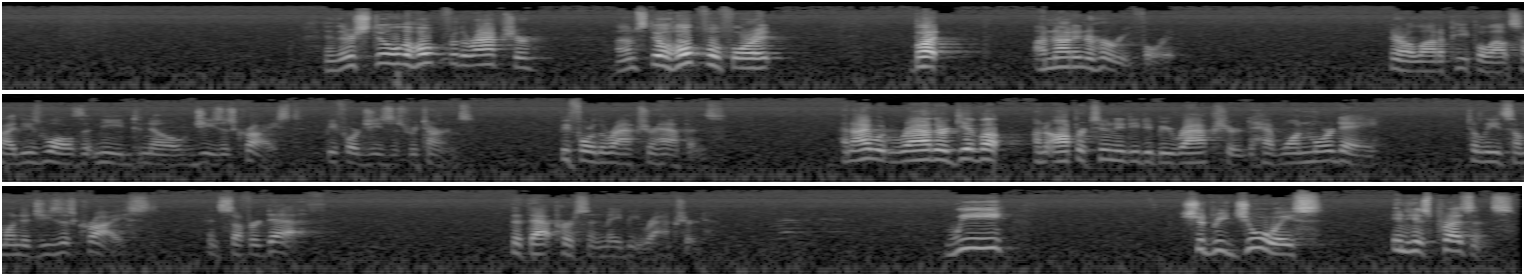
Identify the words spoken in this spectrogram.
And there's still the hope for the rapture. I'm still hopeful for it, but I'm not in a hurry for it. There are a lot of people outside these walls that need to know Jesus Christ before Jesus returns, before the rapture happens. And I would rather give up an opportunity to be raptured, to have one more day to lead someone to Jesus Christ and suffer death, that that person may be raptured. We should rejoice in his presence.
